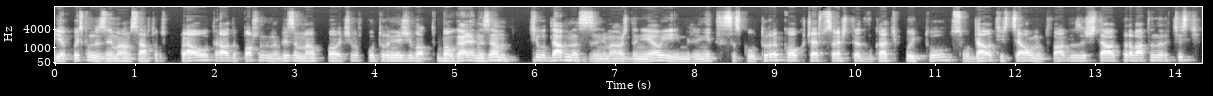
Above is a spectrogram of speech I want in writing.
И ако искам да занимавам с авторско право, трябва да почна да навлизам малко повече в културния живот. В България, не знам, ти отдавна се занимаваш, Даниел и Милените, с култура. Колко често срещате адвокати, които се отдават изцяло на това да защитават правата на артисти?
